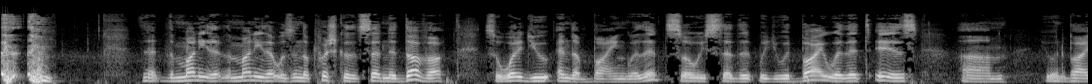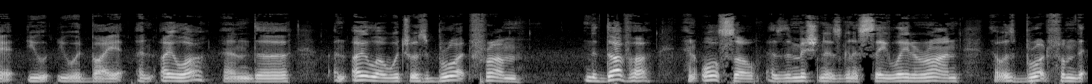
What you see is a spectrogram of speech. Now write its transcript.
that the money that the money that was in the pushka that said nedava. So what did you end up buying with it? So we said that what you would buy with it is um, you would buy you you would buy an oila and uh, an oila which was brought from nedava, and also as the Mishnah is going to say later on, that was brought from the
